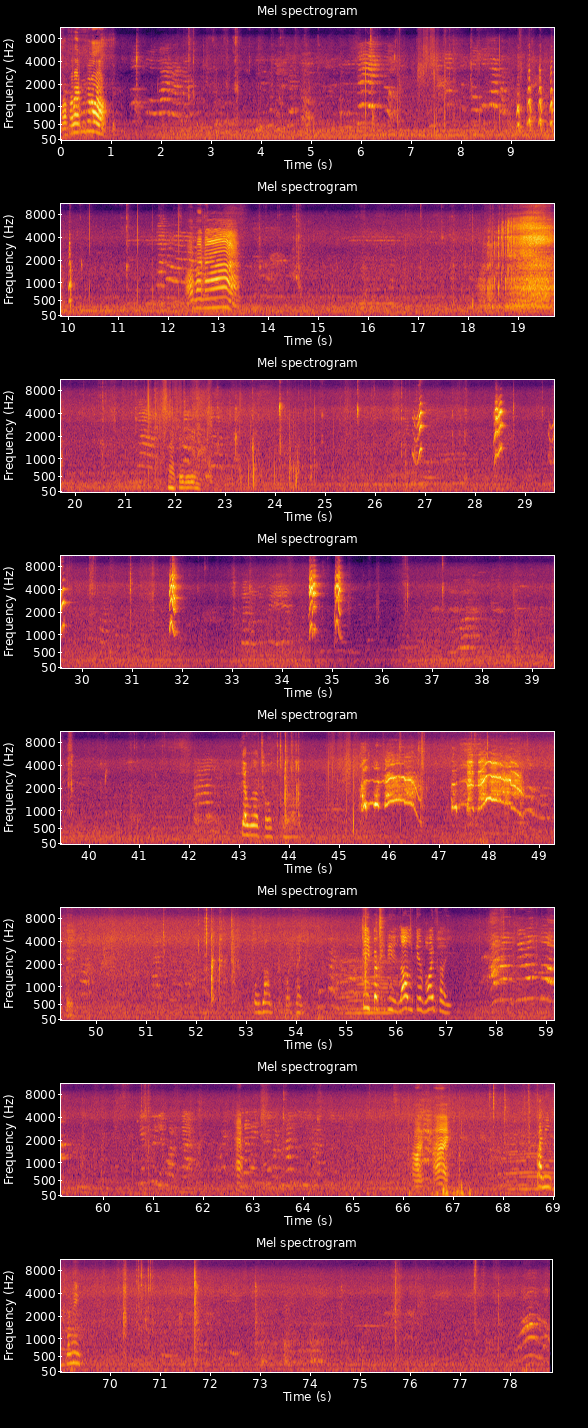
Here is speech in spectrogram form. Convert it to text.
働くから危な。い Ah, perdi. আমার না হ্যাঁ সেদিকে কেমন আছো তোমরা? ও লালকে ভয় পাই এই পাখিটি লালকে ভয় পাই আয় আয় পানি পানি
